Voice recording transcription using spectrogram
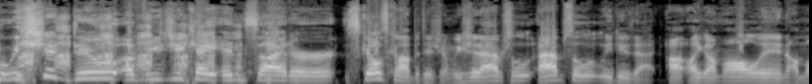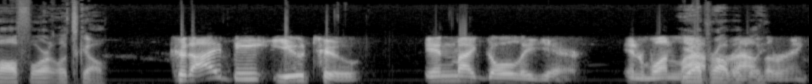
we should do a VGK Insider skills competition. We should absolutely absolutely do that. Uh, like I'm all in. I'm all for it. Let's go. Could I beat you two in my goalie year in one Yeah, lap probably. around the ring?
